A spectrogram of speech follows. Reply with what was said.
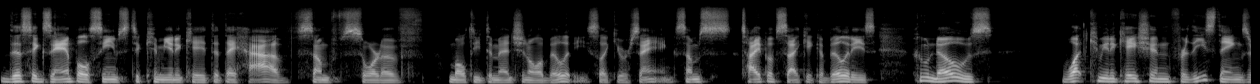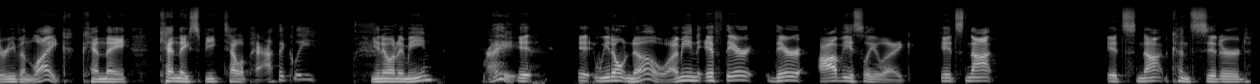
this example seems to communicate that they have some sort of multi-dimensional abilities like you were saying some s- type of psychic abilities. Who knows what communication for these things are even like? Can they can they speak telepathically? You know what i mean? Right. it it we don't know. I mean if they're they're obviously like it's not it's not considered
